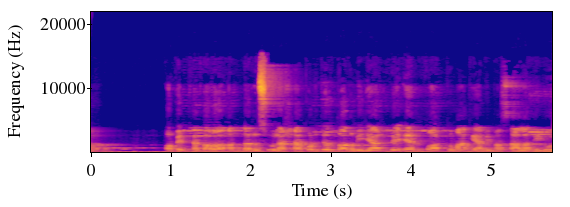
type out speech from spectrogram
অপেক্ষা করো, আল্লাহ রাসূল আসা পর্যন্ত নবী আসবে, এরপর তোমাকে আমি মাসালা দিব।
